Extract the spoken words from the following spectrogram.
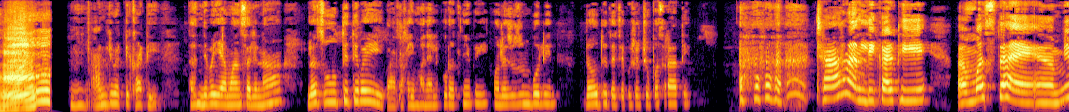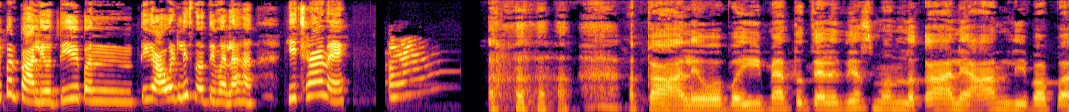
हं, आणली वाटते काठी. धन्य बाई या माणसाला ना लस उठते ते बाई. आता काही म्हणायला पुरत नाही बाई. मला अजून बोलीन. जाऊ दे त्याच्यापेक्षा चुपच राहते. छान आणली काठी. अं, मस्त आहे. अं, मी पण पाहिली होती पण ती आवडलीच नव्हती मला. ही छान आहे. का आले ओ बाई? म्या तर त्याला तेच म्हणलं का आले? आणली बापा.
